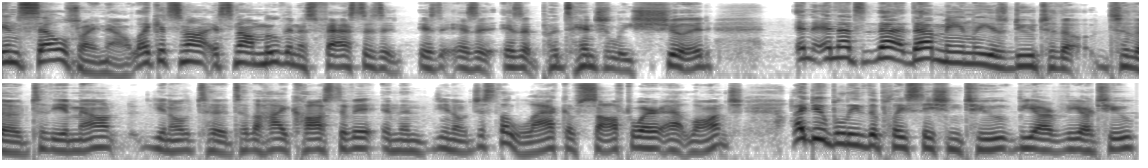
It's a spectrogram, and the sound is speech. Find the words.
in sales right now. Like it's not it's not moving as fast as it as, as it as it potentially should. And and that's that that mainly is due to the to the to the amount you know to to the high cost of it and then you know just the lack of software at launch. I do believe the playstation 2 vr vr2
